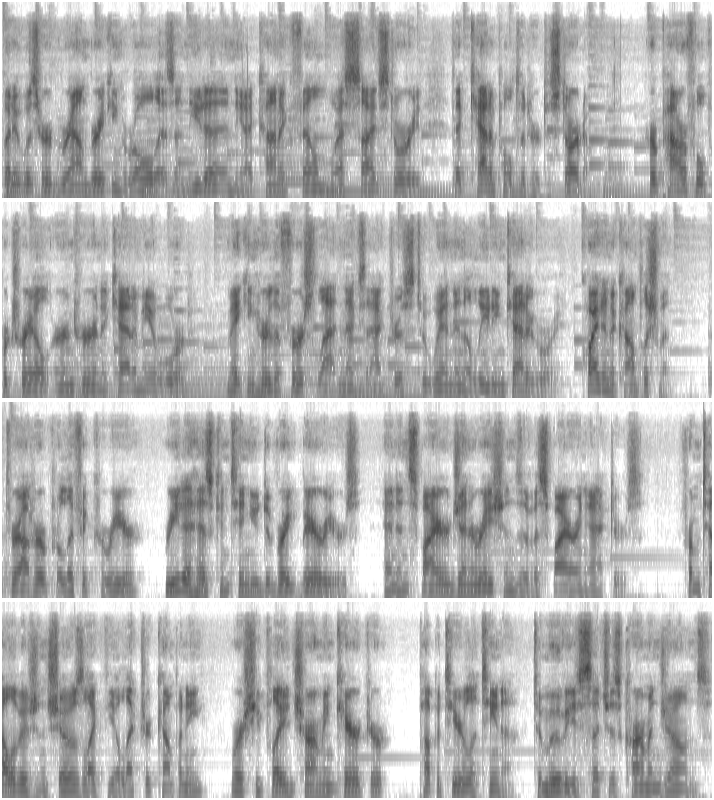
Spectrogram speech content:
But it was her groundbreaking role as Anita in the iconic film West Side Story that catapulted her to stardom. Her powerful portrayal earned her an Academy Award, making her the first Latinx actress to win in a leading category. Quite an accomplishment. Throughout her prolific career, Rita has continued to break barriers and inspire generations of aspiring actors. From television shows like The Electric Company, where she played charming character puppeteer Latina, to movies such as Carmen Jones,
